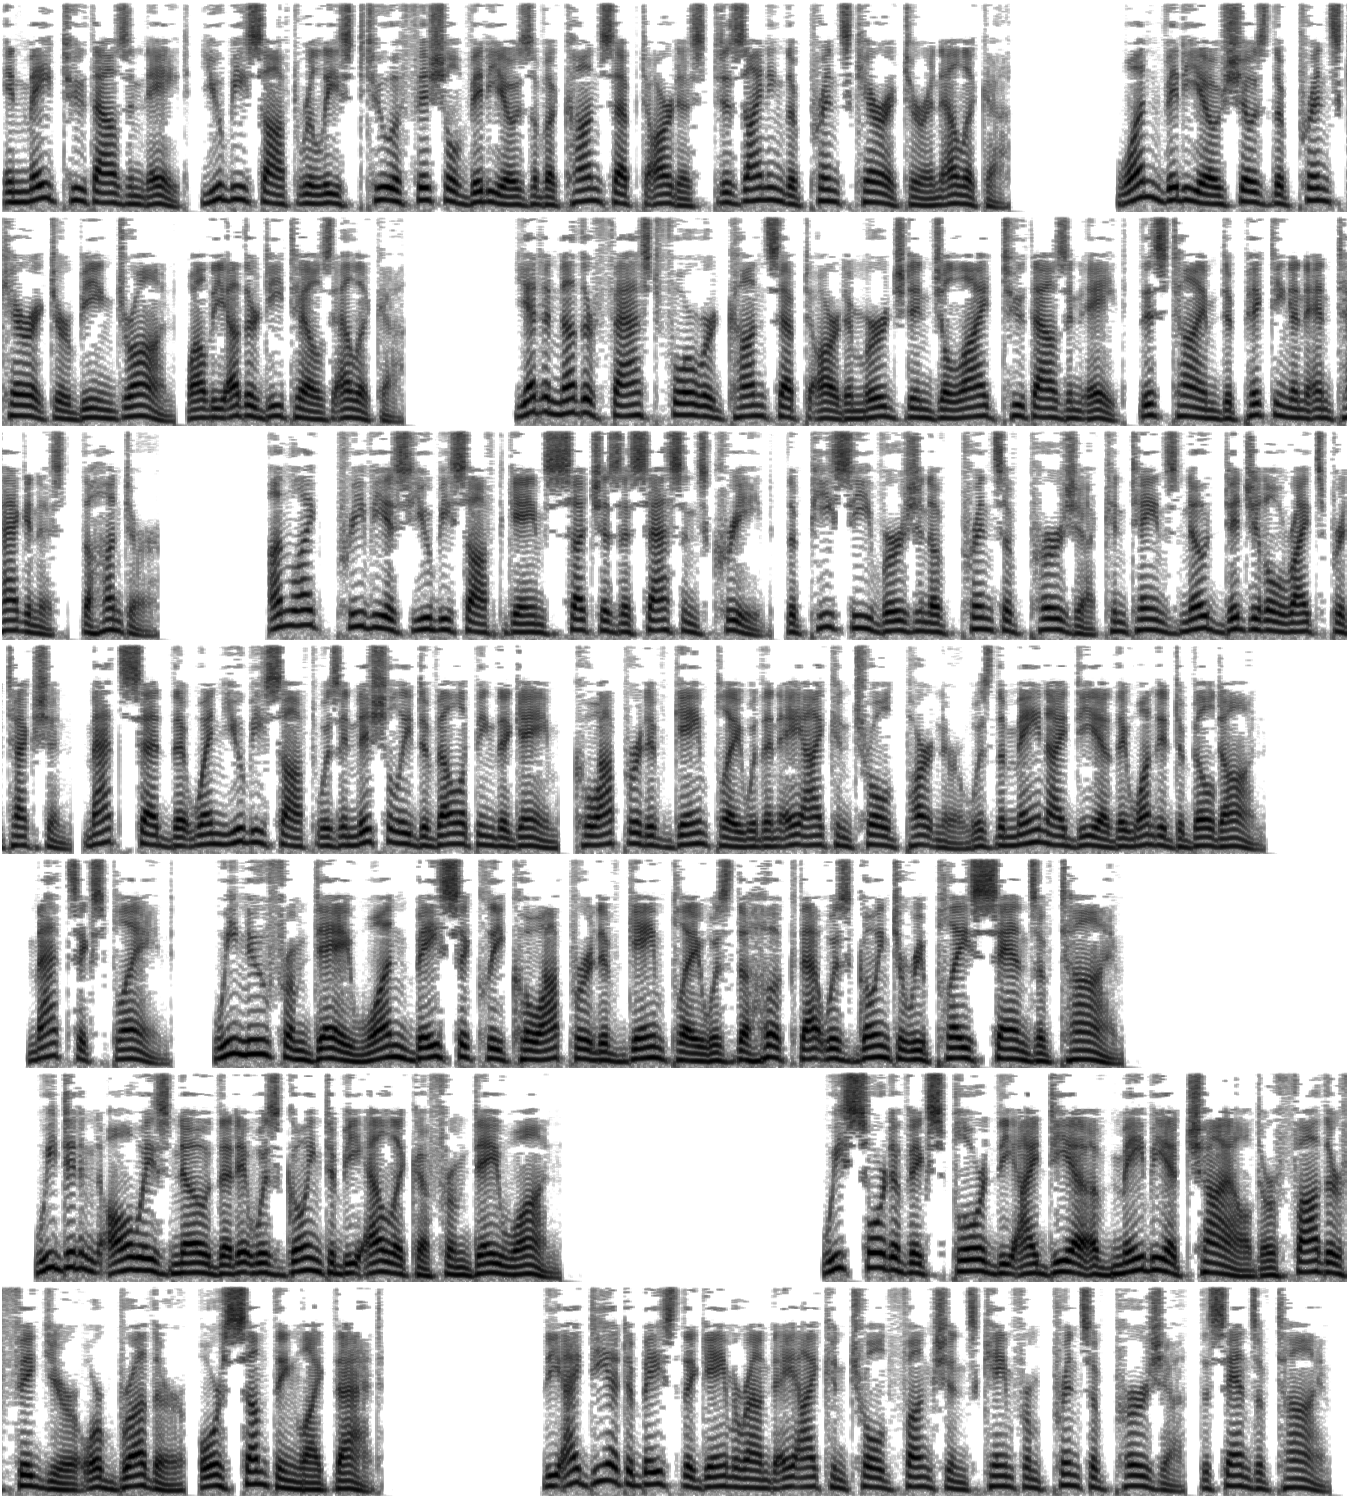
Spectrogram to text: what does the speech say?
In May 2008, Ubisoft released two official videos of a concept artist designing the Prince character and Elika. One video shows the Prince character being drawn, while the other details Elika. Yet another fast-forward concept art emerged in July 2008, this time depicting an antagonist, the Hunter. Unlike previous Ubisoft games such as Assassin's Creed, the PC version of Prince of Persia contains no digital rights protection. Mattes said that when Ubisoft was initially developing the game, cooperative gameplay with an AI-controlled partner was the main idea they wanted to build on. Mattes explained, we knew from day one basically cooperative gameplay was the hook that was going to replace Sands of Time. We didn't always know that it was going to be Elika from day one. We sort of explored the idea of maybe a child or father figure or brother, or something like that. The idea to base the game around AI-controlled functions came from Prince of Persia, The Sands of Time.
